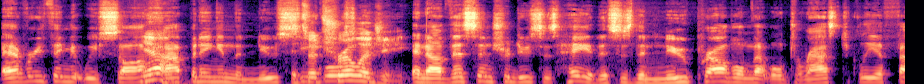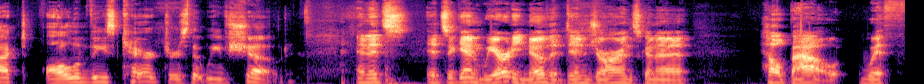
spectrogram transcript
everything that we saw Yeah. happening in the new It's sequels. a trilogy. And now this introduces, hey, this is the new problem that will drastically affect all of these characters that we've showed. and it's it's again we already know that Din Djarin's gonna help out with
